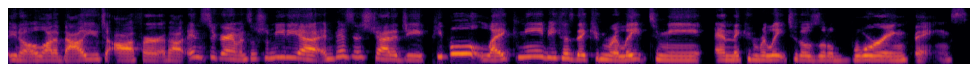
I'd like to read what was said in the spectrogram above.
you know a lot of value to offer about Instagram and social media and business strategy, people like me because they can relate to me and they can relate to those little boring things.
